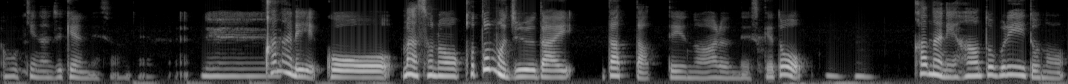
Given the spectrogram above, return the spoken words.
大きな事件ですよね。ねえかなりこう、まあそのことも重大だったっていうのはあるんですけど、うんうん。かなりハートブリードの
